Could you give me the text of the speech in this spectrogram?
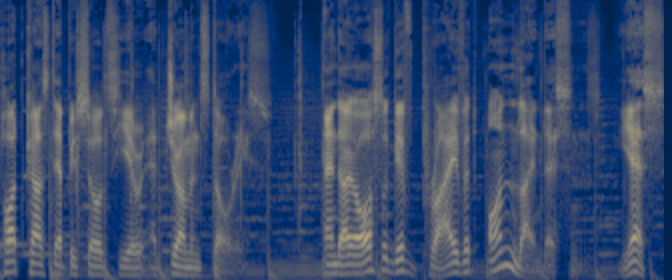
podcast episodes here at German Stories. And I also give private online lessons. Yes,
